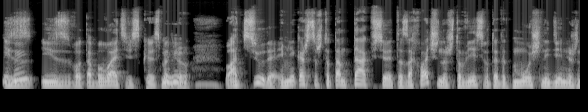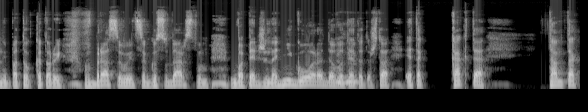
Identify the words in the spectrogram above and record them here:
из, из вот обывательской смотрю отсюда. И мне кажется, что там так все это захвачено, что весь вот этот мощный денежный поток, который вбрасывается государством, опять же, на дни города, вот Мгм. это, то что это как-то там, так,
